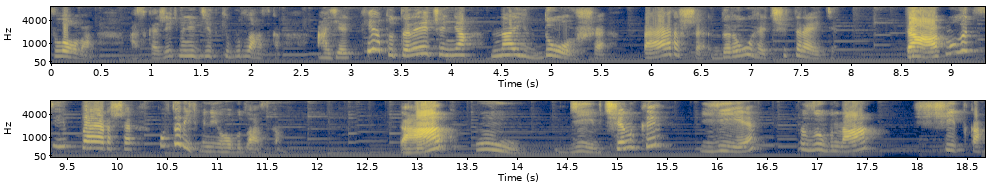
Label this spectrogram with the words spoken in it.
слова. А скажіть мені, дітки, будь ласка, а яке тут речення найдовше? Перше, друге чи третє? Так, молодці, перше. Повторіть мені його, будь ласка. Так, у дівчинки є зубна щітка.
